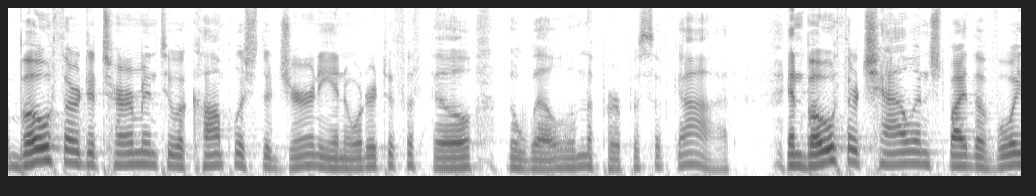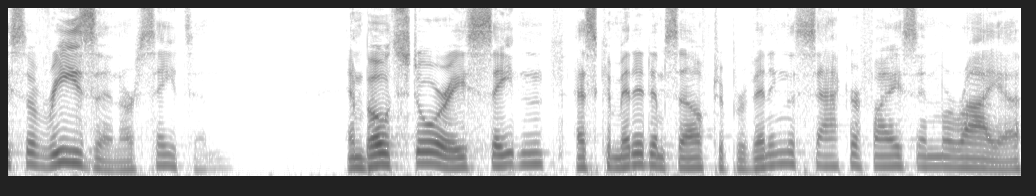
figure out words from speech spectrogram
Both are determined to accomplish the journey in order to fulfill the will and the purpose of God. And both are challenged by the voice of reason, or Satan. In both stories, Satan has committed himself to preventing the sacrifice in Moriah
